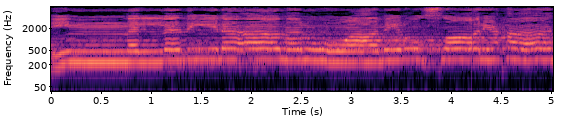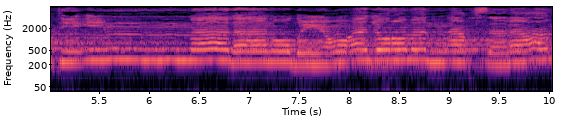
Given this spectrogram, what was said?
إِنَّ الَّذِينَ آمَنُوا وَعَمِلُوا الصَّالِحَاتِ إِنَّا لَا نُضِيعُ أَجْرَ مَنْ أَحْسَنَ عَمَلًا.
